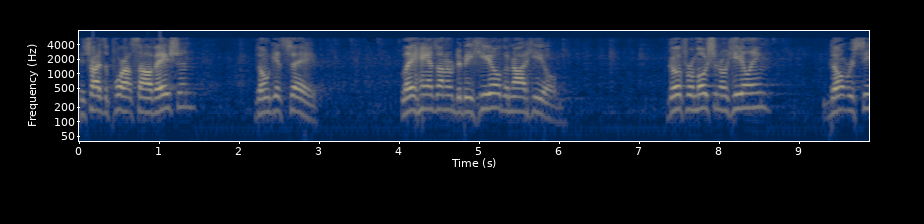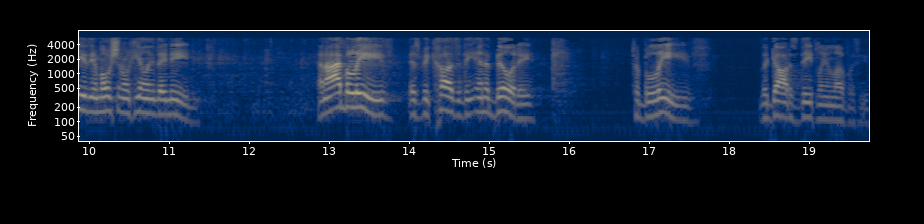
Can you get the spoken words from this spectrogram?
He tries to pour out salvation, don't get saved. Lay hands on them to be healed, they're not healed. Go for emotional healing, don't receive the emotional healing they need. And I believe it's because of the inability to believe that God is deeply in love with you.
